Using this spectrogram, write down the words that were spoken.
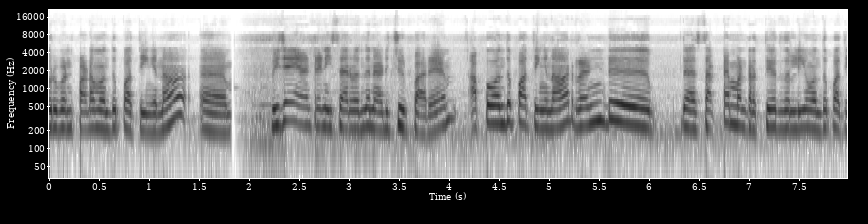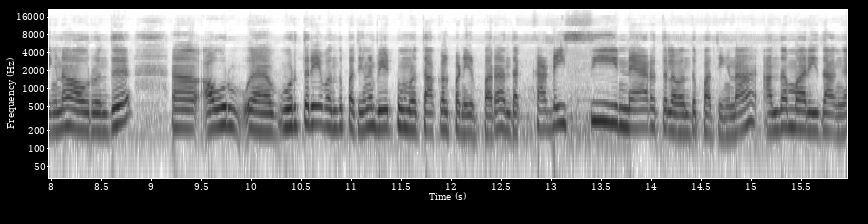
ஒருவன் படம் வந்து பார்த்தீங்கன்னா விஜய் ஆண்டனி சார் வந்து நடிச்சிருப்பாரு. அப்போ வந்து பார்த்தீங்கன்னா ரெண்டு சட்டமன்ற தேர்தலையும் வந்து பார்த்தீங்கன்னா அவர் வந்து அவர் ஒருத்தரே வந்து பார்த்தீங்கன்னா வேட்புமனு தாக்கல் பண்ணியிருப்பாரு. அந்த கடைசி நேரத்தில் வந்து பார்த்தீங்கன்னா அந்த மாதிரி தாங்க.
